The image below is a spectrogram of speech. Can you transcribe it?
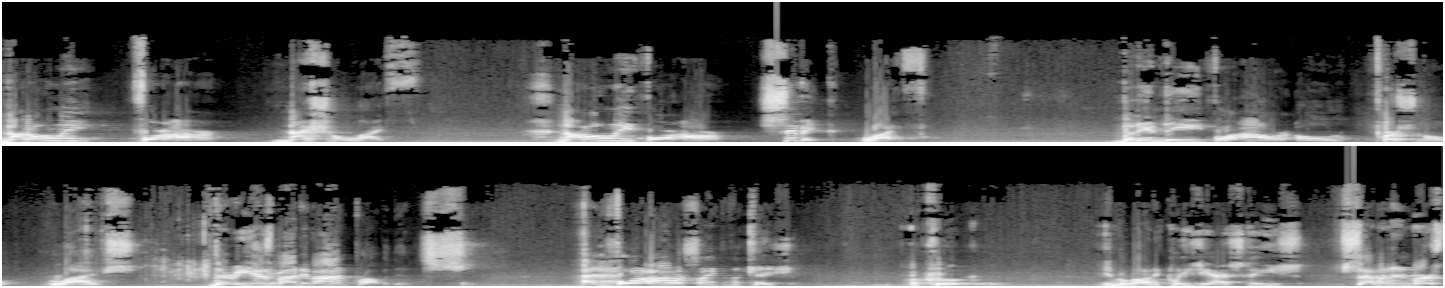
Not only for our national life, not only for our civic life, but indeed for our own personal lives. There is by divine providence and for our sanctification a crook in the lot. Ecclesiastes 7 and verse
